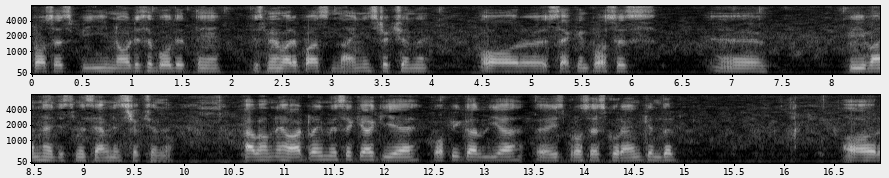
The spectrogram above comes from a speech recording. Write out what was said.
प्रोसेस पी नॉट इसे बोल देते हैं, जिसमें हमारे पास नाइन इंस्ट्रक्शन है और सेकंड प्रोसेस पी वन है, जिसमें सेवन इंस्ट्रक्शन है। अब हमने हार्ड ड्राइव में से क्या किया है? कॉपी कर लिया इस प्रोसेस को रैम के अंदर। और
